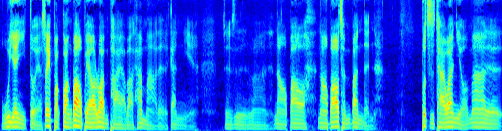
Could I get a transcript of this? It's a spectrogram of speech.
无言以对啊！所以广广报不要乱拍，好不好？他妈的干你，真是妈的脑包啊，脑包承办人啊！不止台湾有，妈的，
